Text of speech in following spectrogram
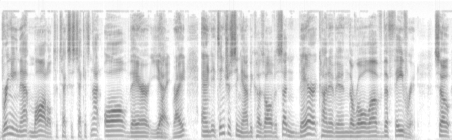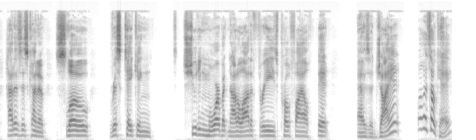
bringing that model to Texas Tech. It's not all there yet, Right. right. And it's interesting now because all of a sudden they're kind of in the role of the favorite. So how does this kind of slow, risk taking, shooting more but not a lot of threes profile fit as a giant? Well, it's okay.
